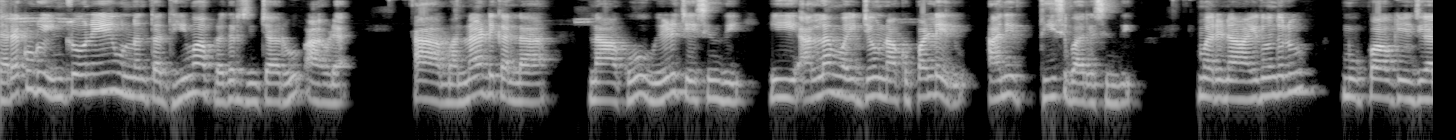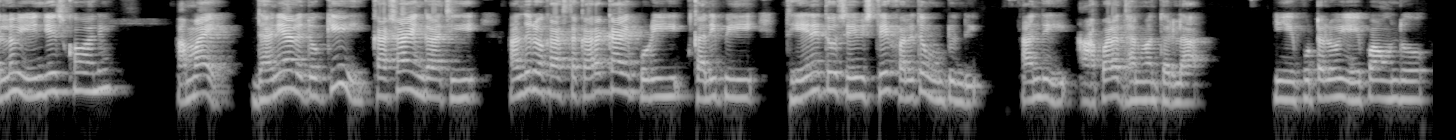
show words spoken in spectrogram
చరకుడు ఇంట్లోనే ఉన్నంత ధీమా ప్రదర్శించారు ఆవిడ. ఆ మన్నాటికల్లా నాకు వేడి చేసింది. ఈ అల్లం వైద్యం నాకు పడలేదు. అని తీసి బారేసింది. మరి నా ఐదు వందలు ముప్పావు కేజీ అల్లం ఏం చేసుకోవాలి? అమ్మాయి ధనియాలు తొక్కి కషాయం కాచి అందులో కాస్త కరక్కాయ పొడి కలిపి తేనెతో సేవిస్తే ఫలితం ఉంటుంది అంది అపర ధన్వంతరులా. ఏ పుట్టలో ఏ పావుందో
